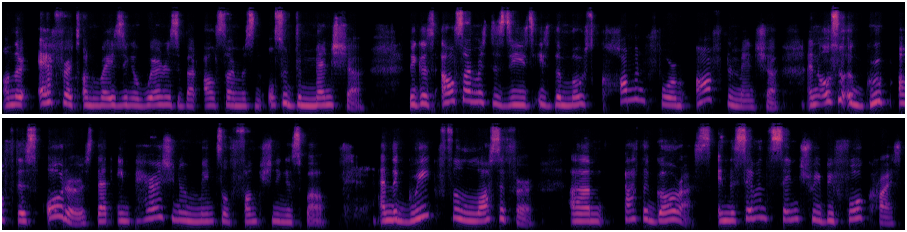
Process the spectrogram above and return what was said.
on their efforts on raising awareness about alzheimer's and also dementia because alzheimer's disease is the most common form of dementia and also a group of disorders that impairs you know mental functioning as well. And the greek philosopher um, Pythagoras in the seventh century before Christ,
